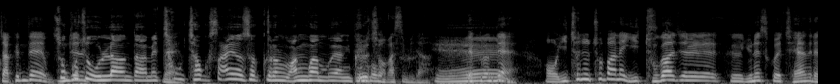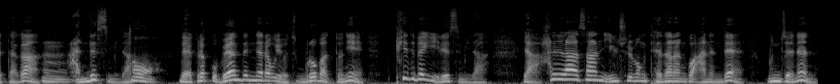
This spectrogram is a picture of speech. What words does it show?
자, 근데 솟구쳐 올라온 다음에 네. 차곡차곡 네. 쌓여서 그런 왕관 모양이 되고. 그렇죠, 맞습니다. 예. 네, 그런데 어, 2000년 초반에 이 두 가지를 그 유네스코에 제안을 했다가 음. 안 됐습니다. 어. 네, 그래갖고 왜 안 됐냐라고 물어봤더니 피드백이 이랬습니다. 야, 한라산 일출봉 대단한 거 아는데 문제는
